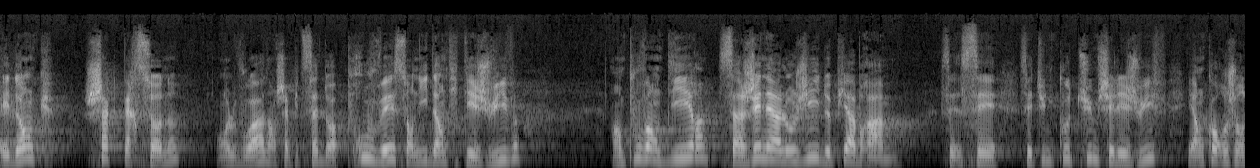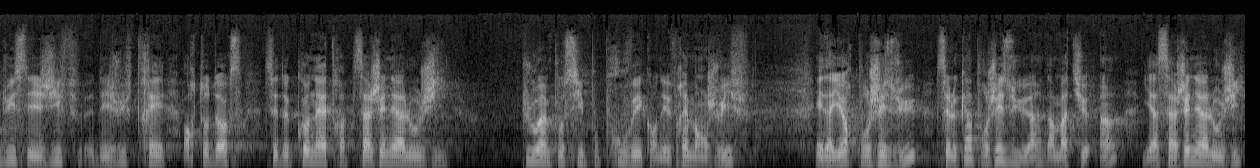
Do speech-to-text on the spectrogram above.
Et donc, chaque personne, on le voit dans le chapitre 7, doit prouver son identité juive en pouvant dire sa généalogie depuis Abraham. C'est une coutume chez les juifs, et encore aujourd'hui, c'est des juifs très orthodoxes, c'est de connaître sa généalogie plus loin possible pour prouver qu'on est vraiment juif. Et d'ailleurs, pour Jésus, c'est le cas pour Jésus. Hein. dans Matthieu 1, il y a sa généalogie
